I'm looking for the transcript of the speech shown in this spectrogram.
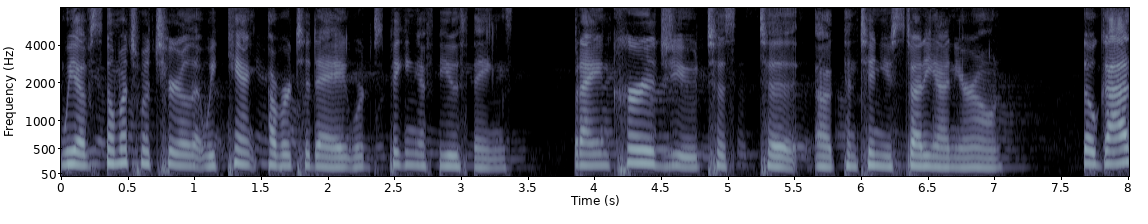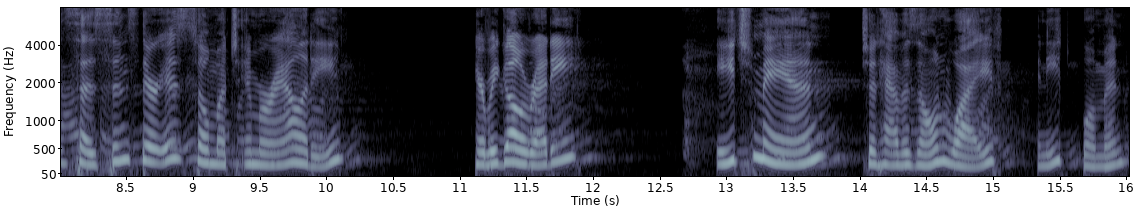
We have so much material that we can't cover today. We're just picking a few things. But I encourage you to, to uh, continue study on your own. So God says, since there is so much immorality, here we go. Ready? Each man should have his own wife, and each woman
